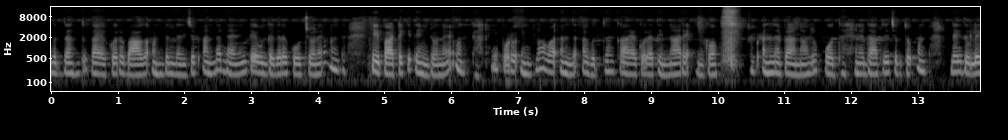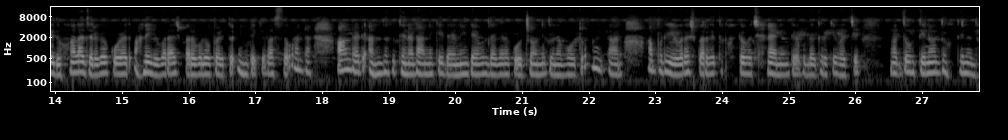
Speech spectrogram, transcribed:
గుత్తంకాయ కూర బాగా ఉంటుందని చెప్పి అందరు డైనింగ్ టేబుల్ దగ్గర కూర్చొని ఉంటారు. ఈ పాటికి తింటూనే ఉంటారు. ఇప్పుడు ఇంట్లో వాళ్ళ ఆ గుత్తం కాయకూర తిన్నారే అనుకో అందరి ప్రాణాలు పోతాయని రాత్రి చెబుతూ లేదు లేదు అలా జరగకూడదు అని యువరాజ్ పరుగులు పెడుతూ ఇంటికి వస్తూ ఉంటారు ఆల్రెడీ అందరూ తినడానికి డైనింగ్ టేబుల్ దగ్గర కూర్చొని తినబోతూ ఉంటారు. అప్పుడు యువరాజ్ పరిగెత్తుకుంటూ వచ్చి డైనింగ్ టేబుల్ దగ్గరికి వచ్చి వద్దు తినొద్దు తినద్దు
